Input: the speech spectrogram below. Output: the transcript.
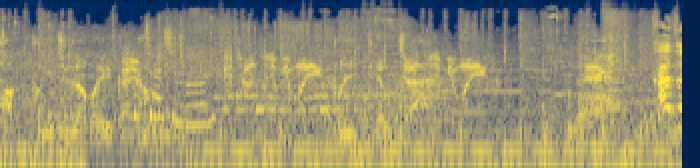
확 불질러 버릴까요? 호출하신 분 불태우자. 네, 가자!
